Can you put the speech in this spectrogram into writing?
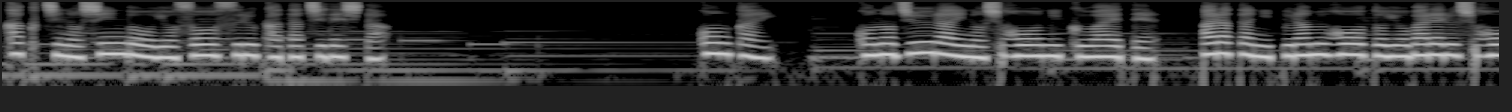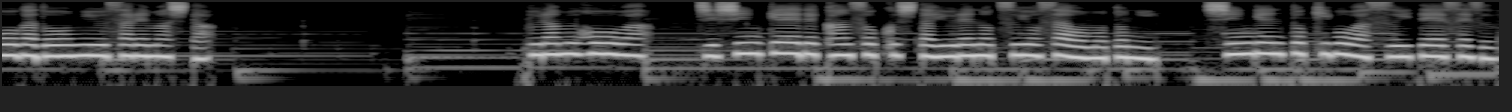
各地の震度を予想する形でした。今回、この従来の手法に加えて、新たにプラム法と呼ばれる手法が導入されました。プラム法は、地震計で観測した揺れの強さをもとに、震源と規模は推定せず、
